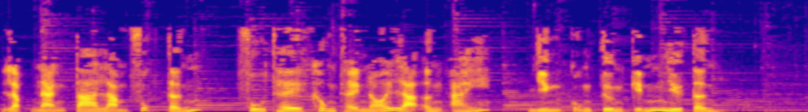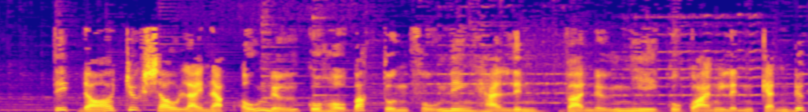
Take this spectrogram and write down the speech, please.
lập nàng ta làm Phúc Tấn, phu thê không thể nói là ân ái, nhưng cũng tương kính như tân. Tiếp đó trước sau lại nạp ấu nữ của Hồ Bắc Tuần Phủ Niên Hà Linh và nữ nhi của quản lĩnh cảnh Đức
